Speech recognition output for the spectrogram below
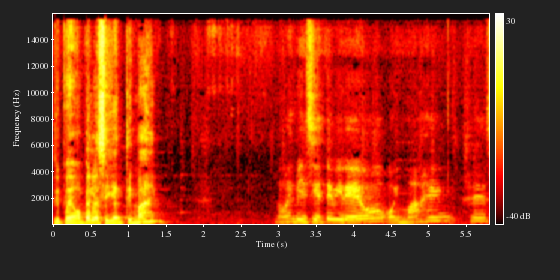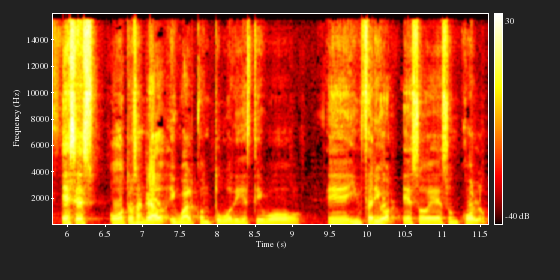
Si podemos ver la siguiente imagen. No, el siguiente video o imagen. Ese es otro sangrado, igual con tubo digestivo eh, inferior. Eso es un colo,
